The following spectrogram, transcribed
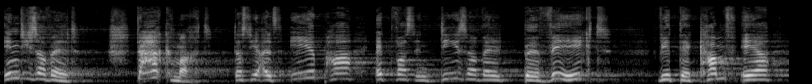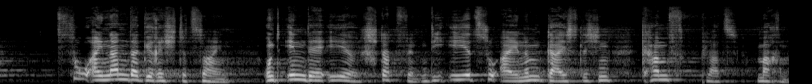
in dieser Welt stark macht, dass ihr als Ehepaar etwas in dieser Welt bewegt, wird der Kampf eher zueinander gerichtet sein und in der Ehe stattfinden, die Ehe zu einem geistlichen Kampfplatz machen.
